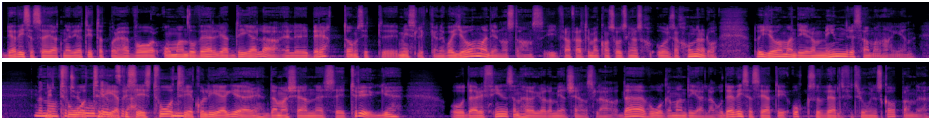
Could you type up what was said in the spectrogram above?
det har visat sig att när vi har tittat på det här, var, om man då väljer att dela eller berätta om sitt misslyckande, var gör man det någonstans? I, framförallt i de här konsultorganisationerna då. Då gör man det i de mindre sammanhangen. Men med två, tre, precis, två, tre mm. kollegor där man känner sig trygg. Och där det finns en hög grad av medkänsla. Där vågar man dela. Och det visar sig att det är också väldigt förtroendeskapande.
